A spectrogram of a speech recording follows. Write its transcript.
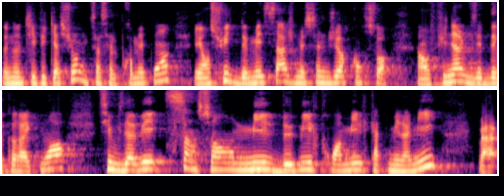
de notifications. Donc ça, c'est le premier point. Et ensuite, de messages Messenger qu'on reçoit. Alors, au final, vous êtes d'accord avec moi. Si vous avez 500, 1000, 2000, 3000, 4000 amis, bah,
